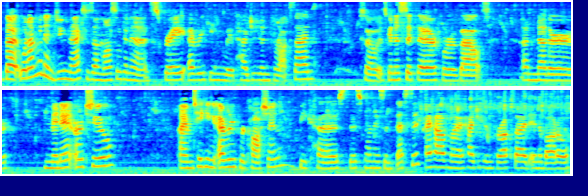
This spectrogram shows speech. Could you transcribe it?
But what I'm going to do next is I'm also going to spray everything with hydrogen peroxide. So it's going to sit there for about another minute or two. I'm taking every precaution because this one is infested. I have my hydrogen peroxide in a bottle.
